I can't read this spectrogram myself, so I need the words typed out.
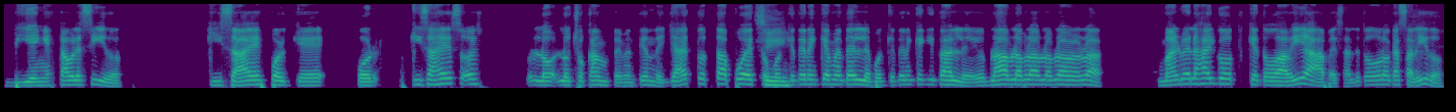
bien establecido, quizás es porque, por, quizás eso es lo, lo chocante, ¿me entiendes? Ya esto está puesto, sí. ¿por qué tienen que meterle? ¿Por qué tienen que quitarle? Bla, bla, bla, bla, bla, bla, bla. Marvel es algo que todavía, a pesar de todo lo que ha salido,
